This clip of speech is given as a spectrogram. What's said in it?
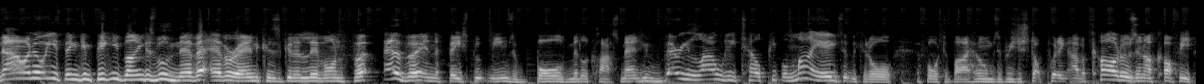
Now I know what you're thinking, Peaky Blinders will never ever end because it's going to live on forever in the Facebook memes of bald middle class men who very loudly tell people my age that we could all afford to buy homes if we just stop putting avocados in our coffee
